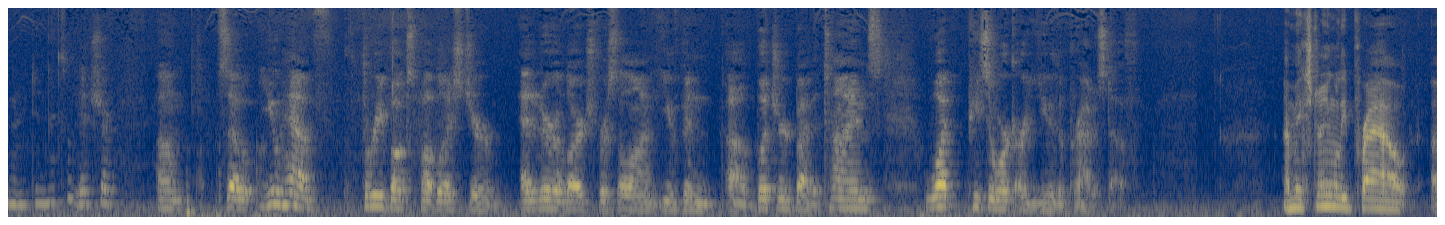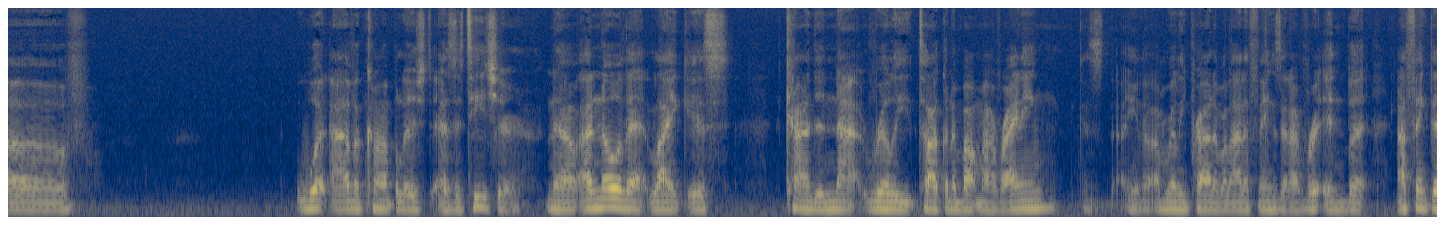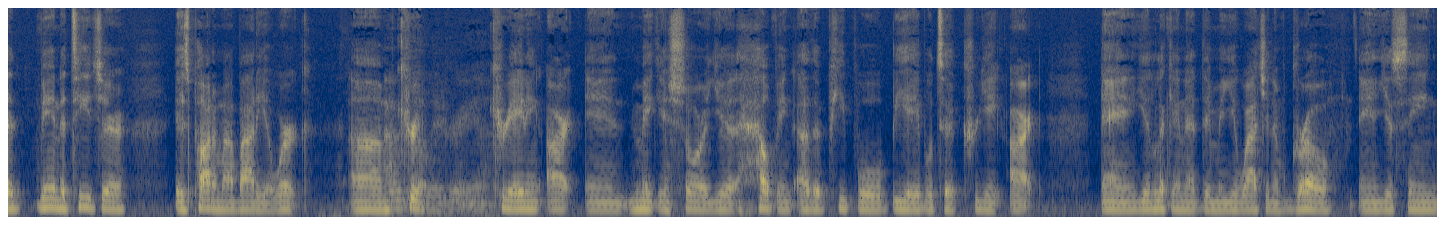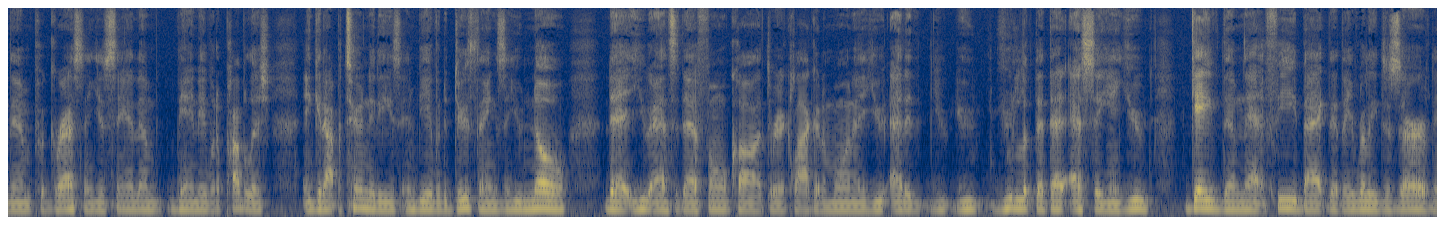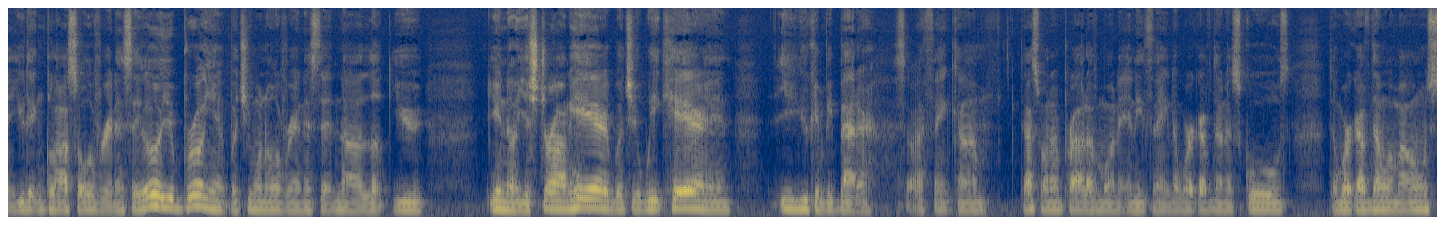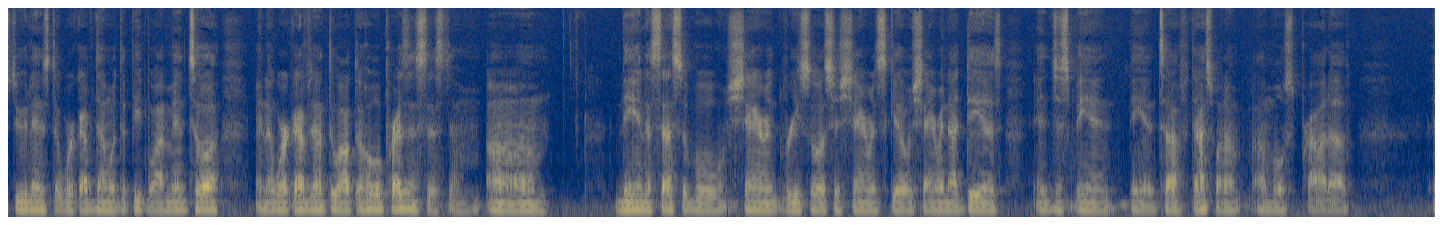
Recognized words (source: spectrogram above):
You want to do the next one? Yeah, sure. Um, so you have three books published. You're editor at large for Salon. You've been uh, butchered by the Times. What piece of work are you the proudest of? i'm extremely proud of what i've accomplished as a teacher now i know that like it's kind of not really talking about my writing because you know i'm really proud of a lot of things that i've written but i think that being a teacher is part of my body of work um, I cre- totally agree. Yeah. creating art and making sure you're helping other people be able to create art and you're looking at them and you're watching them grow and you're seeing them progress and you're seeing them being able to publish and get opportunities and be able to do things. And you know that you answered that phone call at three o'clock in the morning. You edited you you you looked at that essay and you gave them that feedback that they really deserved and you didn't gloss over it and say oh you're brilliant but you went over it and said no look you you know you're strong here but you're weak here and you, you can be better. So i think um, that's what i'm proud of more than anything the work i've done in schools the work i've done with my own students the work i've done with the people i mentor and the work i've done throughout the whole prison system um, being accessible sharing resources sharing skills sharing ideas and just being being tough that's what i'm, I'm most proud of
